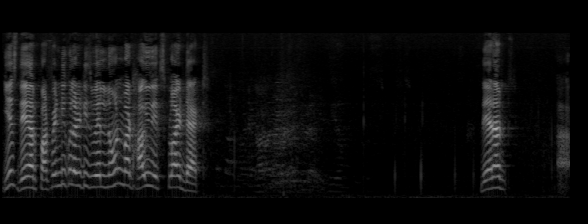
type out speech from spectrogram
Yes they are perpendicular it is well known but how you exploit that? There are uh,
